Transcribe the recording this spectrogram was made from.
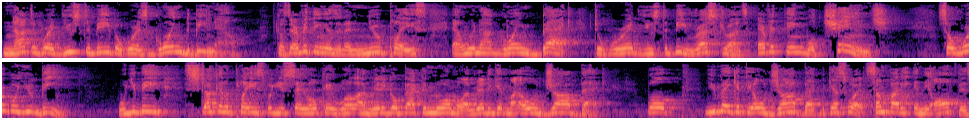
not to where it used to be, but where it's going to be now. Because everything is in a new place and we're not going back to where it used to be. Restaurants, everything will change. So where will you be? Will you be stuck in a place where you say, okay, well, I'm ready to go back to normal. I'm ready to get my old job back. Well, you may get the old job back, but guess what? Somebody in the office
